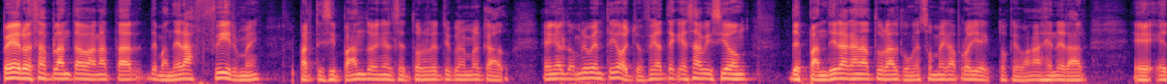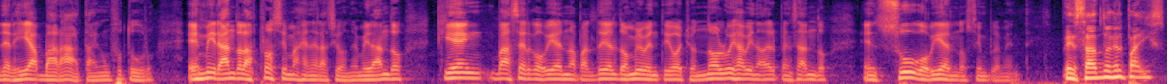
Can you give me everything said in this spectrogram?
pero esas plantas van a estar de manera firme participando en el sector eléctrico en el mercado en el 2028. Fíjate que esa visión de expandir a gas natural con esos megaproyectos que van a generar eh, energía barata en un futuro, es mirando las próximas generaciones, mirando quién va a ser gobierno a partir del 2028, no Luis Abinader pensando en su gobierno simplemente. Pensando en el país.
